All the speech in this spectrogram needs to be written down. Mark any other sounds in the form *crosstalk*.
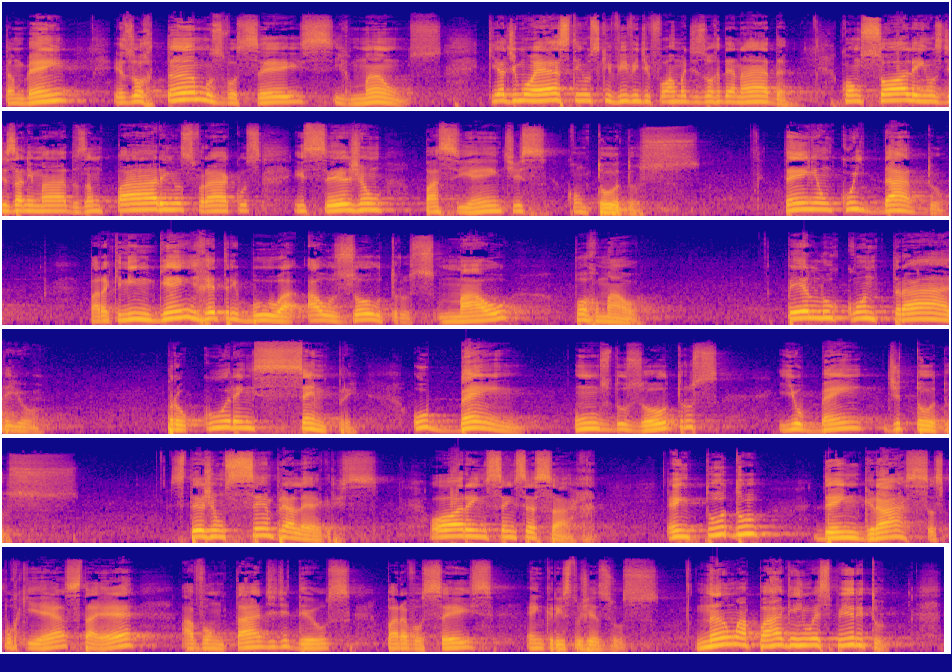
Também exortamos vocês, irmãos, que admoestem os que vivem de forma desordenada, consolem os desanimados, amparem os fracos e sejam pacientes com todos. Tenham cuidado para que ninguém retribua aos outros mal por mal. Pelo contrário, procurem sempre o bem uns dos outros e o bem de todos. Estejam sempre alegres, orem sem cessar. Em tudo, deem graças, porque esta é a vontade de Deus para vocês em Cristo Jesus. Não apaguem o espírito,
